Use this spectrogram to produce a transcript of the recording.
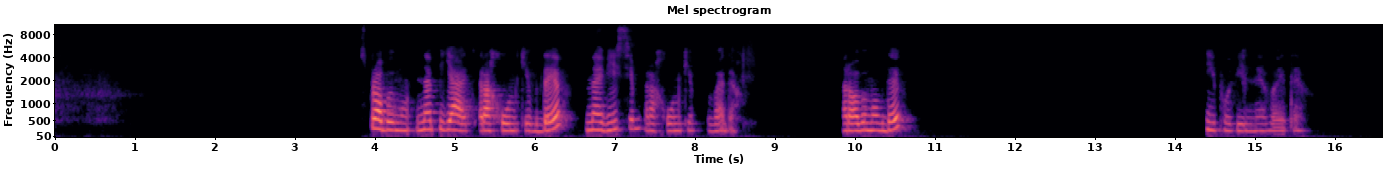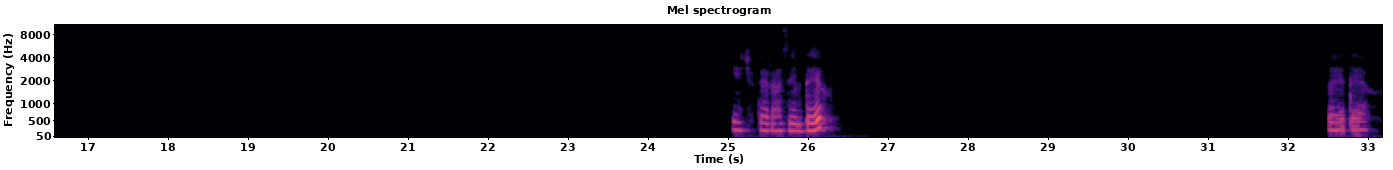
Спробуємо на 5 рахунків вдих, на 8 рахунків видих. Робимо вдих. І повільний видих. Ще 4 рази вдих. Видих.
